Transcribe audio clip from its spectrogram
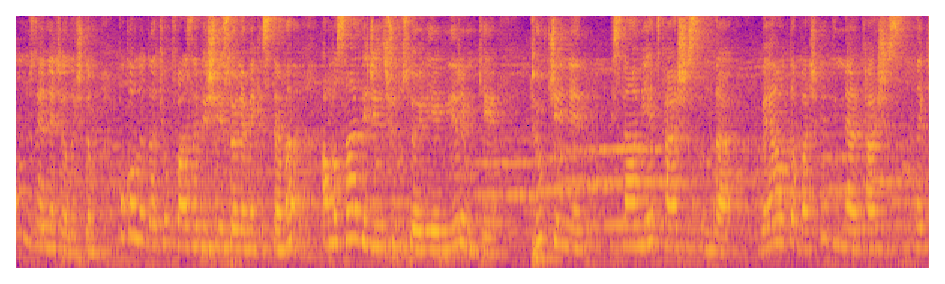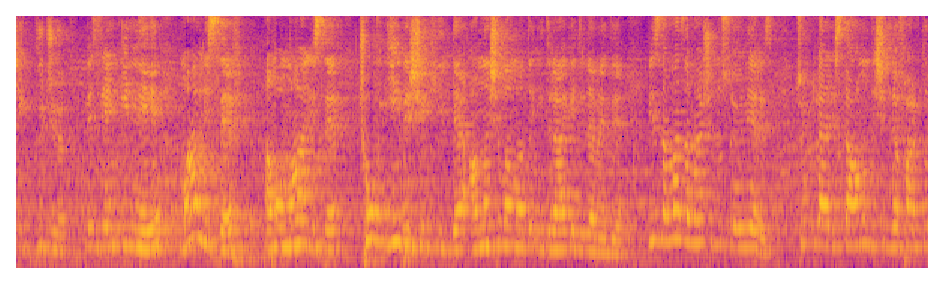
Bunun üzerine çalıştım. Bu konuda çok fazla bir şey söylemek istemem ama sadece şunu söyleyebilirim ki Türkçenin İslamiyet karşısında veyahut da başka dinler karşısındaki gücü ve zenginliği maalesef ama maalesef çok iyi bir şekilde anlaşılamadı, idrak edilemedi. Biz zaman zaman şunu söyleriz. Türkler İslam'ın dışında farklı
